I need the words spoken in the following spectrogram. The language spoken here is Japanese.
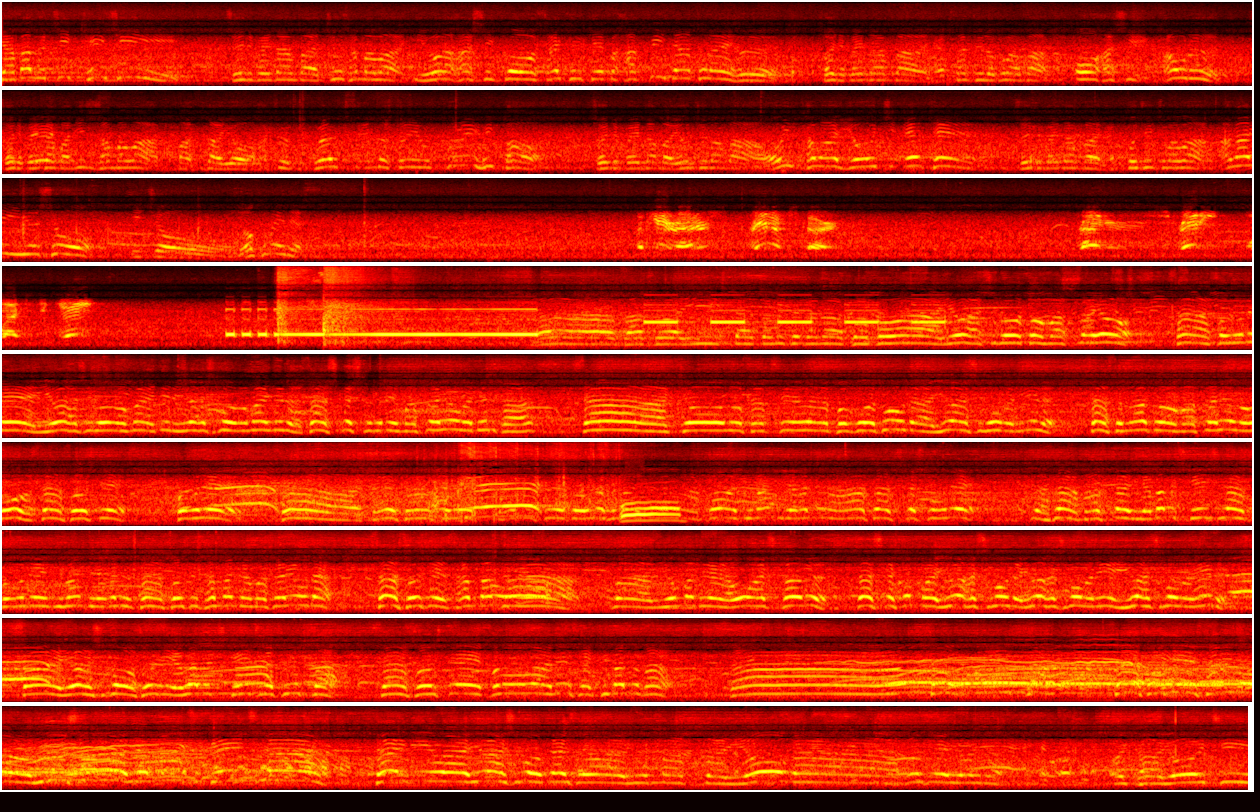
山口圭一それでベイナンバー13番は岩橋5サイクルテープハッピーダートライフ。それでベイナンバー136番は大橋薫それでベイナンバー23番は松田洋86グラフィックスエンドストリームクルイフィット。それでベイナンバー40番は及川陽一 A 点それでベイナンバー151番は新井義雄以上6名です。あまずはいいスタート見せたのはここは岩橋号と増田洋さあそこで岩橋号が前出る岩橋号が前に出る。さあしかしここで増田洋が出るか。さあ今日の作戦はここはどうだ？岩橋号が逃げる。さあその後は増田洋の王さあそしてここでさあ第3これおーここは2番手に上がしかしここでさあさあ増田山口健一がここで2番手に上がる。さあそして3番手は増田洋だ。さあそして3番手はまあ4番手には大橋薫さあしかしトップは岩橋剛だ。岩橋剛が逃げる岩橋剛が逃げる。さあ岩橋剛それに山口健一が続くか。さあそしてこのままレースが決まるのか。さあそれで最後優勝は山口健一だ。第2位は岩橋剛第3位は松田洋だそ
